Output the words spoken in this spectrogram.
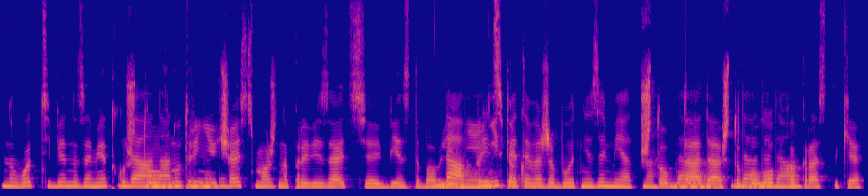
Ну вот тебе на заметку, да, что надо, внутреннюю надо. часть можно провязать э, без добавления Да, в принципе, ниток, этого же будет незаметно. Чтоб, да, да, да, чтобы да, лоб да, да. как раз-таки,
